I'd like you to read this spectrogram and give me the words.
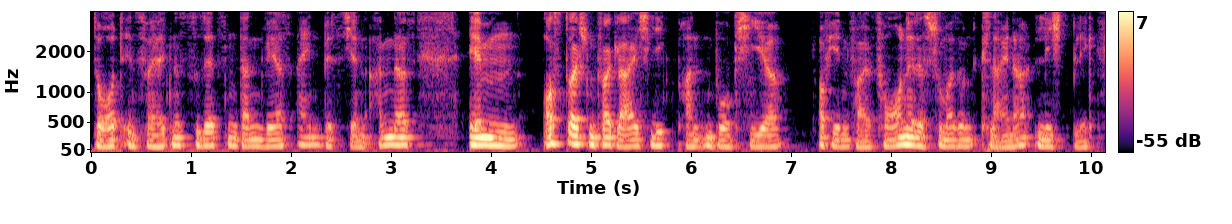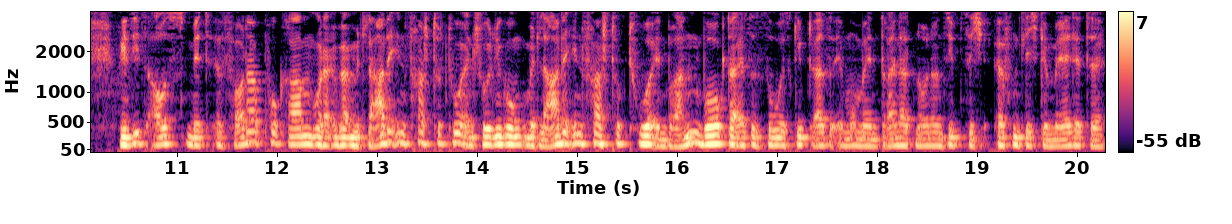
dort ins Verhältnis zu setzen, dann wäre es ein bisschen anders. Im ostdeutschen Vergleich liegt Brandenburg hier auf jeden Fall vorne. Das ist schon mal so ein kleiner Lichtblick. Wie sieht's aus mit Förderprogrammen oder mit Ladeinfrastruktur? Entschuldigung, mit Ladeinfrastruktur in Brandenburg. Da ist es so, es gibt also im Moment 379 öffentlich gemeldete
